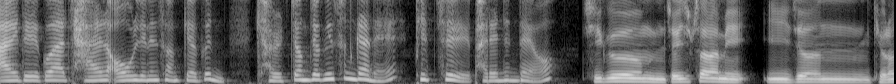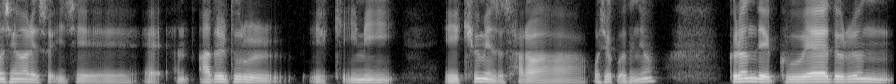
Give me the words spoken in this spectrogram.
아이들과 잘 어울리는 성격은 결정적인 순간에 빛을 발했는데요. 지금 저희 집사람이 이전 결혼 생활에서 이제 아들 둘을 이렇게 이미 이 키우면서 살아오셨거든요. 그런데 그 애들은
